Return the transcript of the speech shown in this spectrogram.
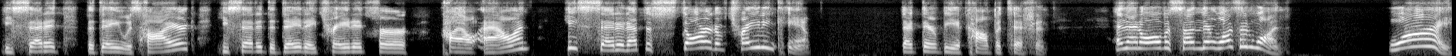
He said it the day he was hired. He said it the day they traded for Kyle Allen. He said it at the start of training camp that there be a competition. And then all of a sudden there wasn't one. Why?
